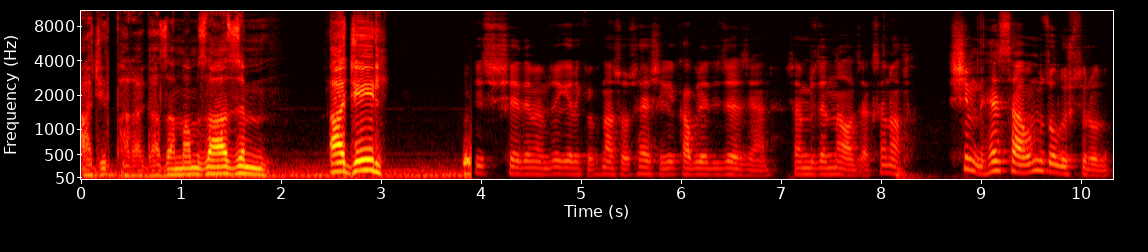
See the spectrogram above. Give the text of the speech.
Acil para kazanmamız lazım. Acil. Hiç şey dememize gerek yok. Nasıl olsa her şeyi kabul edeceğiz yani. Sen bizden ne alacaksan al. Şimdi hesabımız oluşturuldu.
